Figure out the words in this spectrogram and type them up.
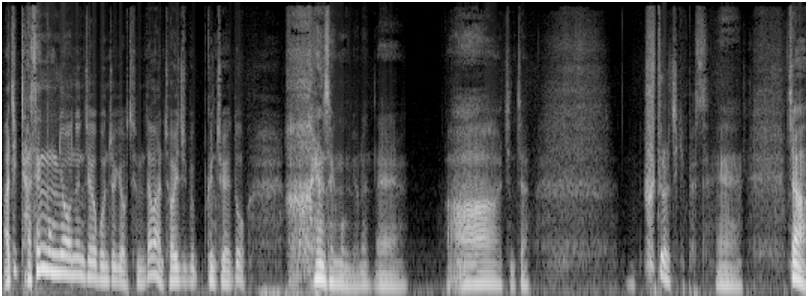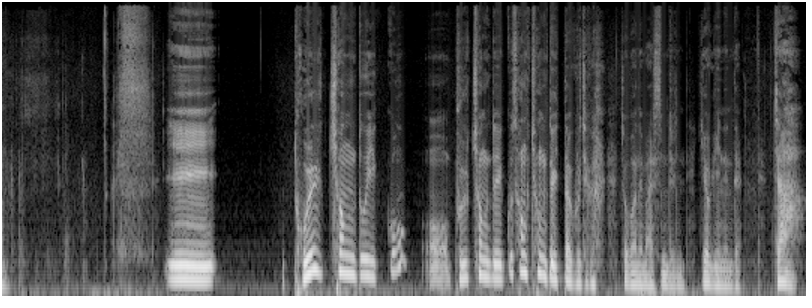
아직 자색 목련은 제가 본 적이 없습니다만, 저희 집 근처에도 하얀색 목련은, 예. 아, 진짜. 흐드러지게 폈어요. 예. 자, 이 돌청도 있고 어, 불청도 있고 성청도 있다고 제가 저번에 말씀드린 기억이 있는데 자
